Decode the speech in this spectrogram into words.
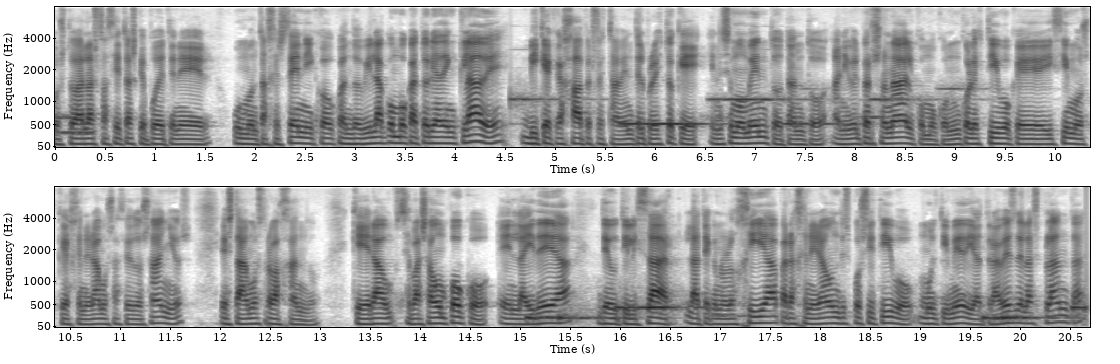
pues, todas las facetas que puede tener un montaje escénico. Cuando vi la convocatoria de Enclave, vi que encajaba perfectamente el proyecto que en ese momento, tanto a nivel personal como con un colectivo que hicimos, que generamos hace dos años, estábamos trabajando, que era, se basaba un poco en la idea de utilizar la tecnología para generar un dispositivo multimedia a través de las plantas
